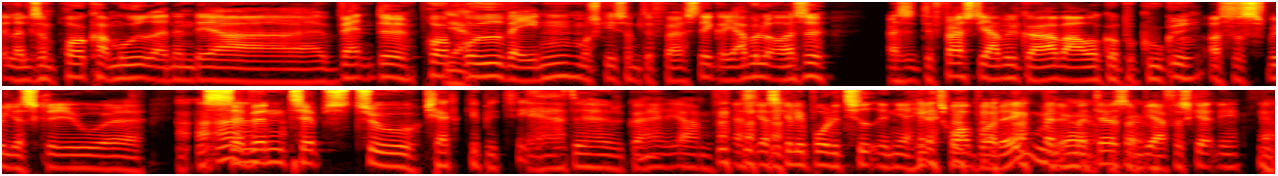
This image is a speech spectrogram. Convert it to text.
eller ligesom prøve at komme ud af den der vante, prøve at Ja. bryde vanen, måske som det første, ikke? Og jeg vil også, altså det første, jeg vil gøre, var at gå på Google, og så vil jeg skrive uh, Ah, ah, ah. seven tips to... ChatGPT. Ja, det gør jeg. Jeg, altså, jeg skal lige bruge lidt tid, inden jeg helt tror på det, ikke? Men, Jo, jo, men det er som vi er forskellige. Ja.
